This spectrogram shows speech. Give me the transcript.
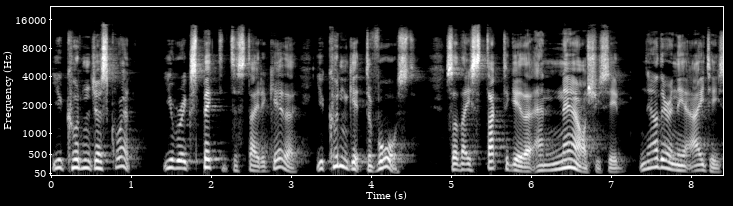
you couldn't just quit. You were expected to stay together. You couldn't get divorced. So they stuck together. And now, she said, now they're in their 80s.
